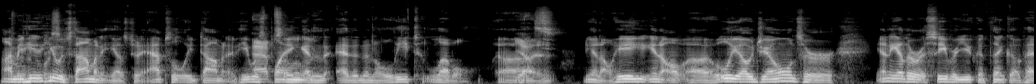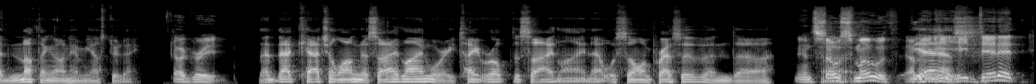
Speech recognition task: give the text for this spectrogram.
I mean, he, he was dominant yesterday, absolutely dominant. He was absolutely. playing at, at, an elite level. Uh, yes. You know, he, you know, uh, Julio Jones or any other receiver you can think of had nothing on him yesterday. Agreed. That that catch along the sideline where he tightrope the sideline that was so impressive and uh, and so uh, smooth. I yes. mean, he, he, did it.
